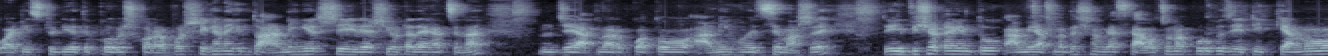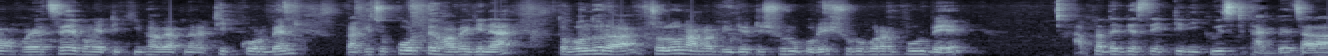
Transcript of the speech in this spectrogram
ওয়াইটি স্টুডিওতে প্রবেশ করার পর, সেখানে কিন্তু আর্নিং এর সেই রেশিওটা দেখাচ্ছে না, যে আপনার কত আর্নিং হয়েছে মাসে। তো এই বিষয়টা কিন্তু আমি আপনাদের সঙ্গে আজকে আলোচনা করব যে এটি কেন হয়েছে এবং এটি কীভাবে আপনারা ঠিক করবেন বা কিছু করতে হবে কিনা। তো বন্ধুরা, চলুন আমরা ভিডিওটি শুরু করি। শুরু করার পূর্বে আপনাদের কাছে একটি রিকোয়েস্ট থাকবে যারা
